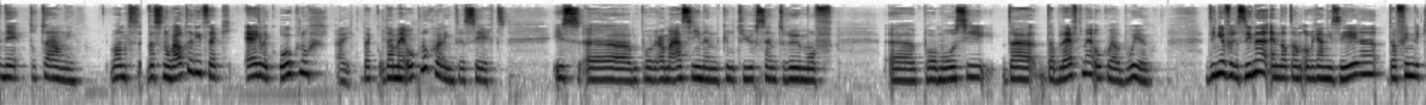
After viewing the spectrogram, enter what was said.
Nee, totaal niet. Want dat is nog altijd iets dat ik eigenlijk ook nog, dat, dat mij ook nog wel interesseert is uh, programmatie in een cultuurcentrum of uh, promotie, dat, dat blijft mij ook wel boeien. Dingen verzinnen en dat dan organiseren, dat vind ik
